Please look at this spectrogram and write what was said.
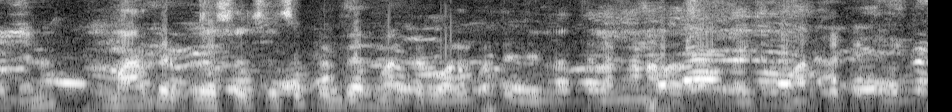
ఓకేనా? మార్కెట్ ప్లేస్ వచ్చేసి పెబ్బేరు మార్కెట్ వనపర్తి జిల్లా తెలంగాణ రాష్ట్రంలో అయితే మార్కెట్ అయితే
